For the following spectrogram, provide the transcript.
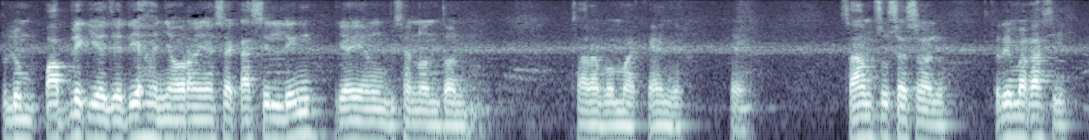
belum publik ya. Jadi hanya orang yang saya kasih link ya yang bisa nonton cara pemakaiannya. Oke. Salam sukses selalu. Terima kasih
